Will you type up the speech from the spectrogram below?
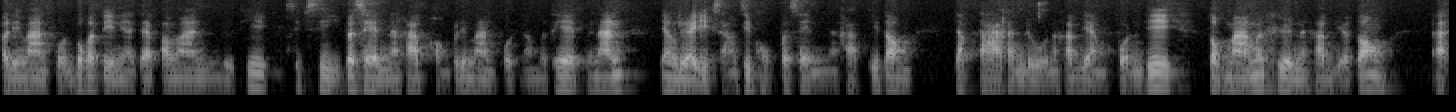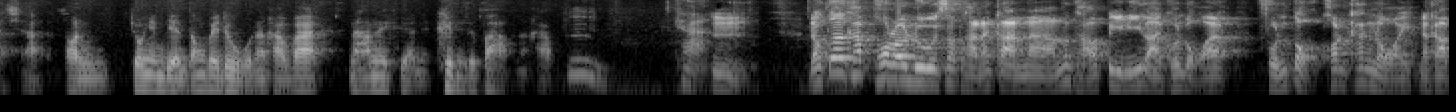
ปริมาณฝนปกติเนี่ยจะประมาณอยู่ที่ 14%นะครับของปริมาณฝนทั้งประเทศ เพราะนั้นยังเหลืออีก 36%นะครับที่ต้อง จับตากันดูนะครับ อย่างฝนที่ตกมาเมื่อคืนนะครับ เดี๋ยวต้องอตอนช่วงเย็นๆต้องไปดูนะครับ ว่าน้ำในเขื่อนเนี่ยขึ้นหรือเปล่านะครับอืมค่ะ อืมดรครับพอเราดูสถานการณ์น้ำต้องถามว่าปีนี้หลายคนบอกว่าฝนตกค่อนข้างน้อยนะครับ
